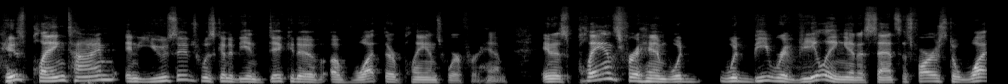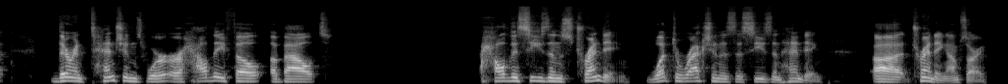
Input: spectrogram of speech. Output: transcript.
His playing time and usage was going to be indicative of what their plans were for him. And his plans for him would would be revealing in a sense as far as to what – their intentions were or how they felt about how the season's trending. What direction is the season heading? Uh trending, I'm sorry.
